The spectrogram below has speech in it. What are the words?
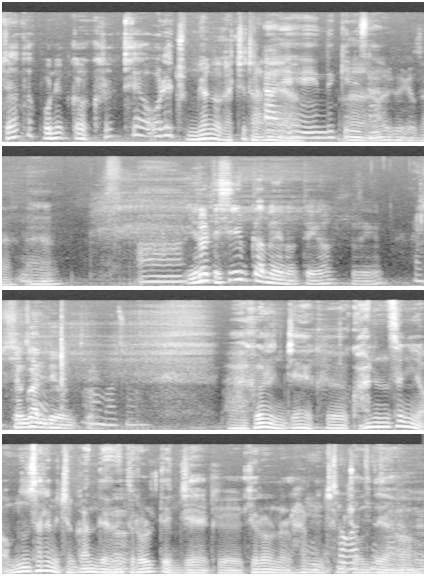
제가 딱 보니까 그렇게 오래 준비한 것 같지는 아, 않아요. 예, 느낌상. 아, 그래서 네. 아. 아, 이럴 때 시집 가면 어때요, 선생님? 아, 시절- 정관대원 때. 아 맞아. 아, 그거는 이제 그 관성이 없는 사람이 정관대원에 어. 들어올 때 이제 그 결혼을 하면 네, 참 좋은데요. 네.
